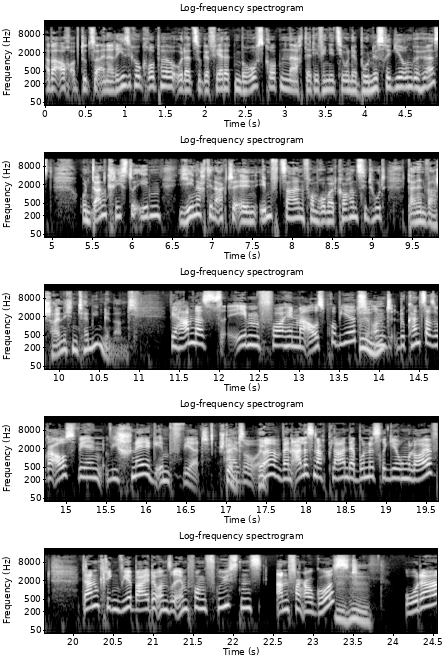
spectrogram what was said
aber auch ob du zu einer Risikogruppe oder zu gefährdeten Berufsgruppen nach der Definition der Bundesregierung gehörst. Und dann kriegst du eben, je nach den aktuellen Impfzahlen vom Robert-Koch-Institut, deinen wahrscheinlichen Termin genannt. Wir haben das eben vorhin mal ausprobiert Mhm. und du kannst da sogar auswählen, wie schnell geimpft wird. Stimmt, Also, ja. ne, wenn alles nach Plan der Bundesregierung läuft, dann kriegen wir beide unsere Impfung frühestens Anfang August. Mhm. Oder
